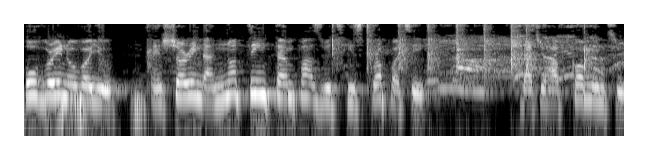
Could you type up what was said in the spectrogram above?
hovering over you, ensuring that nothing tempers with his property that you have come into.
